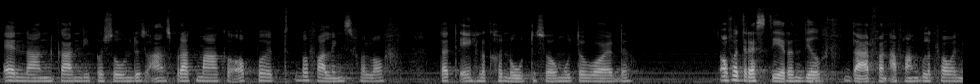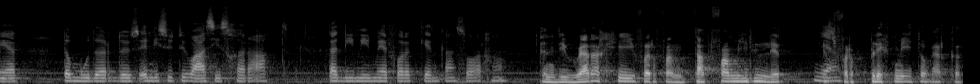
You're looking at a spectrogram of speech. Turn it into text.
En dan kan die persoon dus aanspraak maken op het bevallingsverlof dat eigenlijk genoten zou moeten worden. Of het resterende deel daarvan, afhankelijk van wanneer de moeder dus in die situatie is geraakt, dat die niet meer voor het kind kan zorgen. En die werkgever van dat familielid is verplicht mee te werken.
